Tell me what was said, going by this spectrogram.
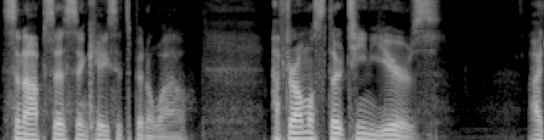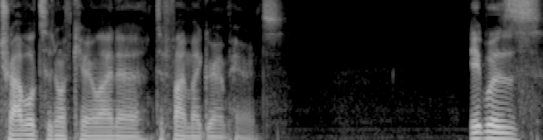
synopsis in case it's been a while. After almost 13 years, I traveled to North Carolina to find my grandparents. It was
